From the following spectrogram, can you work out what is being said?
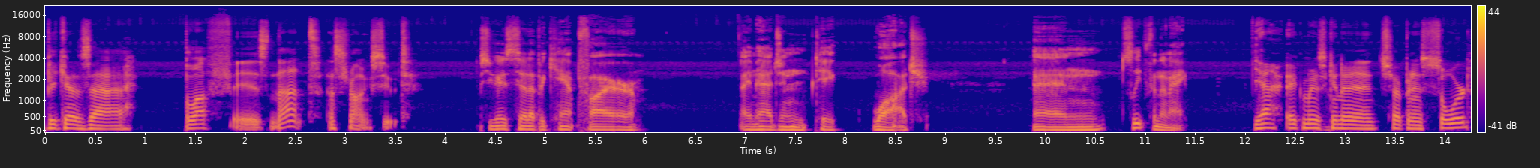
Because uh, bluff is not a strong suit. so you guys set up a campfire. I imagine take watch and sleep for the night. Yeah, Ikmer's gonna sharpen his sword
